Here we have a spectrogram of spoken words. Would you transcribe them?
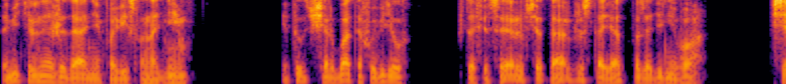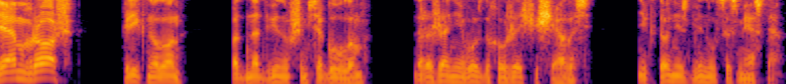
Томительное ожидание повисло над ним. И тут Щербатов увидел, что офицеры все так же стоят позади него. «Всем в рожь!» — крикнул он под надвинувшимся гулом. Дорожание воздуха уже ощущалось. Никто не сдвинулся с места.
